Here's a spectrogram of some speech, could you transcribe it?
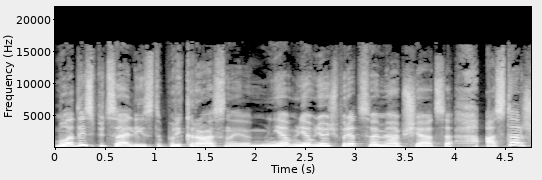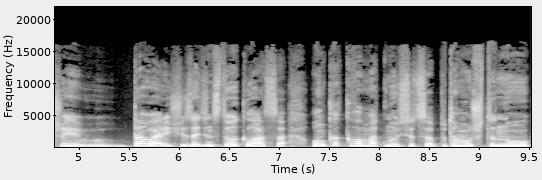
молодые специалисты, прекрасные. Мне, мне, мне очень приятно с вами общаться. А старший товарищ из 11 класса, он как к вам относится? Потому что, ну,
